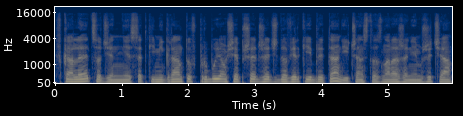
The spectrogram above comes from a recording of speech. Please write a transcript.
W Calais codziennie setki migrantów próbują się przedrzeć do Wielkiej Brytanii, często z narażeniem życia.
